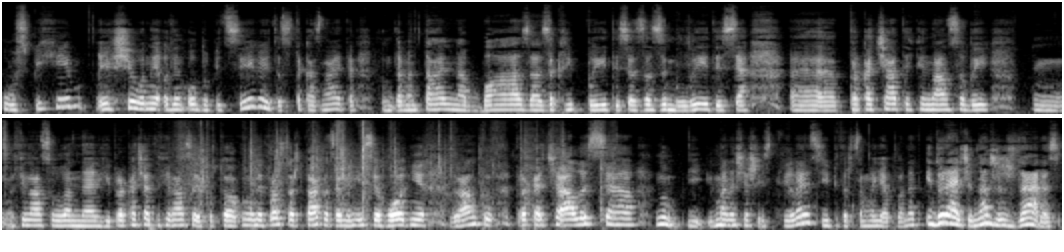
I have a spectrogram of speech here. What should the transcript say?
успіхи. Якщо вони один одну підсилюють, то це така, знаєте, фундаментальна база, закріпитися, заземлитися, е, прокачати фінансовий. Фінансову енергію, прокачати фінансовий поток. Ну не просто ж так, оце мені сьогодні зранку прокачалося. Ну і в мене ще ж і стрілець, Юпітер це моя планета. І до речі, в нас же ж зараз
